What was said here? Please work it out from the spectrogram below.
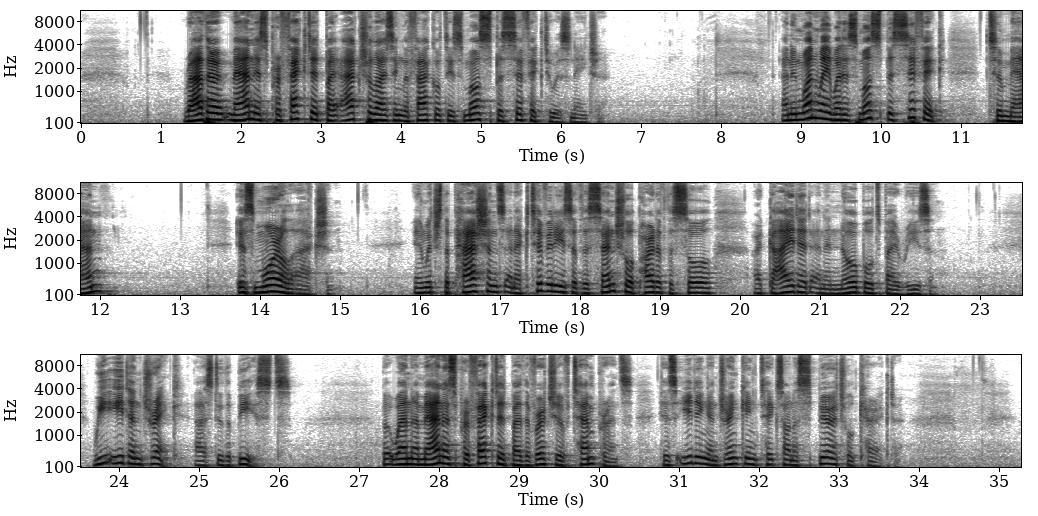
Rather, man is perfected by actualizing the faculties most specific to his nature. And in one way, what is most specific to man is moral action, in which the passions and activities of the sensual part of the soul are guided and ennobled by reason. We eat and drink, as do the beasts. But when a man is perfected by the virtue of temperance, his eating and drinking takes on a spiritual character.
